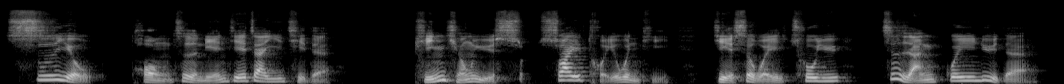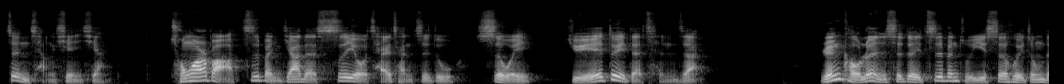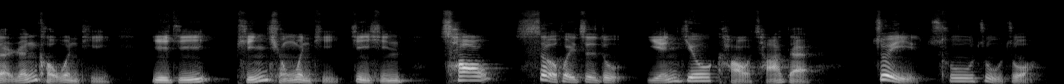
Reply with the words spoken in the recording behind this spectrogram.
私有统治连接在一起的贫穷与衰衰颓问题，解释为出于自然规律的正常现象，从而把资本家的私有财产制度视为。绝对的存在，人口论是对资本主义社会中的人口问题以及贫穷问题进行超社会制度研究考察的最初著作。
